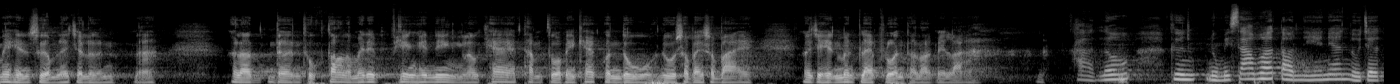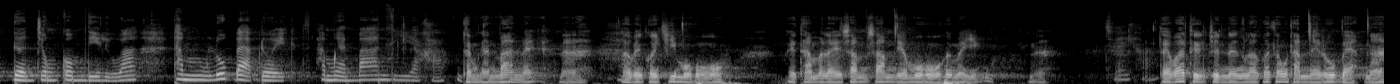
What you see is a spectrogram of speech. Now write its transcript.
ไม่เห็นเสื่อมและเจริญนะเวลาเดินถูกต้องเราไม่ได้เพ่งให้นิ่ง เราแค่ทำตัวเป็นแค่คนดู ดูสบายๆเราจะเห็นมันแปรปรวนตลอดเวลา ค่ะแล้วคือหนูไม่ทราบว่าตอนนี้เนี่ยหนูจะเดินจงกรมดีหรือว่าทำรูปแบบโดยทำงานบ้านดีอะค่ะทำงานบ้านไว้นะ เราเป็นคนขี้โมโห ไปทำอะไรซ้ำๆเดี๋ยวโมโหขึ้นมาอีกนะ ใช่ค่ะแต่ว่าถึงจุดหนึ่งเราก็ต้องทำในรูปแบบนะ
